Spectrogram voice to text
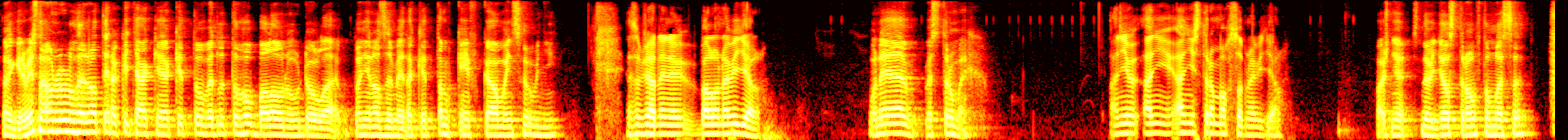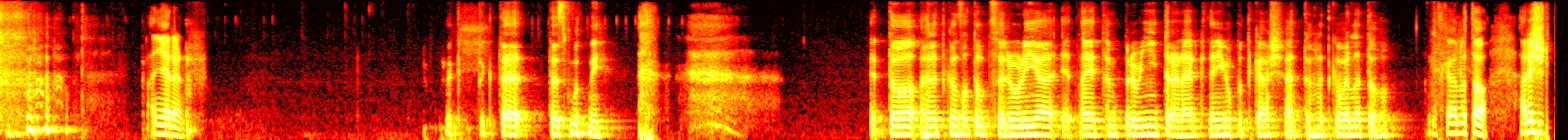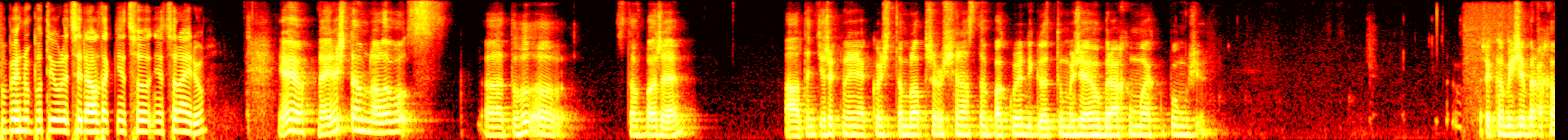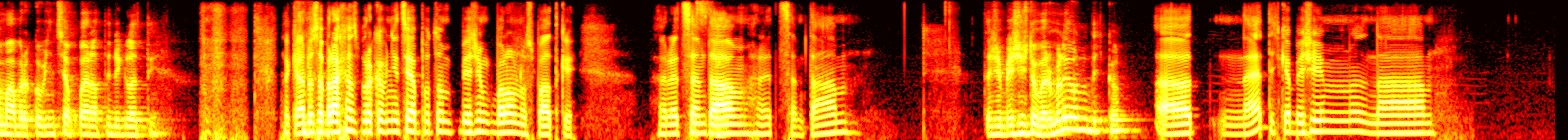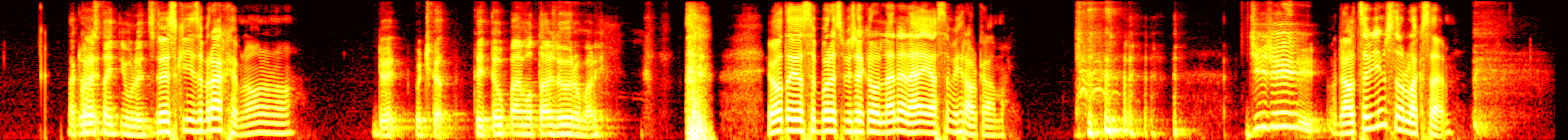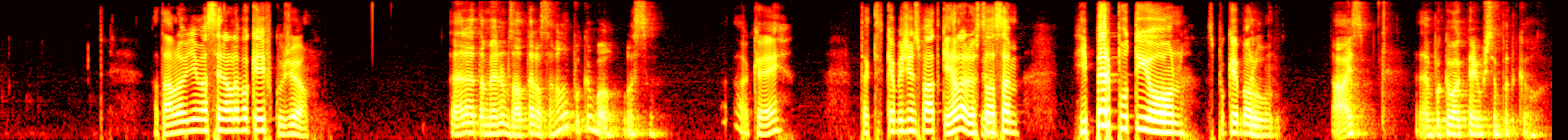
Tak kdyby jsi náhodou hledal ty raketáky, jak je to vedle toho balónu dole, úplně na zemi, tak je tam kejvka a oni jsou v ní. Já jsem žádný ne- balon neviděl. On je ve stromech. Ani, ani, ani strom jsem neviděl. Vážně, jsi neviděl strom v tom lese? ani jeden. Tak, tak to, je, to je smutný. Je to hned za tou cedulí a je tady ten první trenér, který ho potkáš a je to hned vedle toho. Hnedka vedle toho. A když poběhnu po té ulici dál, tak něco, něco najdu? Jo, jo, najdeš tam nalevo toho uh, stavbaře a ten ti řekne, jako, že tam byla přerušená stavba kvůli Digletům, že jeho brácha mu jako pomůže. Řekl mi, že brácha má brokovnici a poje na ty Diglety. tak já jdu za bráchem z brokovnici a potom běžím k balónu zpátky. Hned jsem tam, hned jsem tam. Takže běžíš do Vermilionu teďko? Uh, ne, teďka běžím na... Na konec té ulici. Do jeskyně za bráchem, no, no, no. Dvě, počkat, teď to úplně motáš dohromady. jo, teď zase Boris mi řekl, ne, ne, ne, já jsem vyhrál, kámo. GG! V dálce vidím Snorlaxe. A tamhle vidím asi nalevo kejvku, že jo? Ne, ne, tam je jenom záteras. Hele, pokeball v lese. OK. Tak teďka běžím zpátky. Hele, dostal je. jsem Hyperpotion z Pokeballu. Nice. Ten Pokeball, který už jsem potkal.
